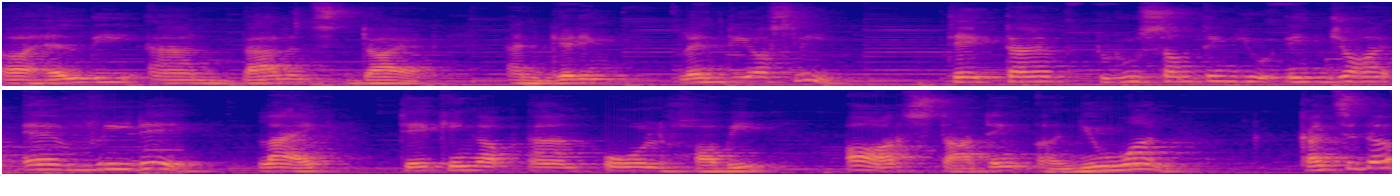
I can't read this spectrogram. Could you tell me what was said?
a healthy and balanced diet, and getting plenty of sleep. Take time to do something you enjoy every day, like taking up an old hobby or starting a new one. Consider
